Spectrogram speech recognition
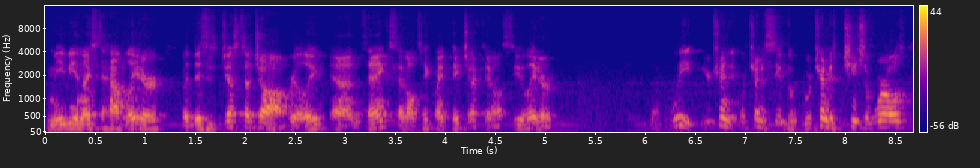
maybe a nice to have later, but this is just a job, really. And thanks, and I'll take my paycheck and I'll see you later wait, you're trying to, we're trying to save the, we're trying to change the world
